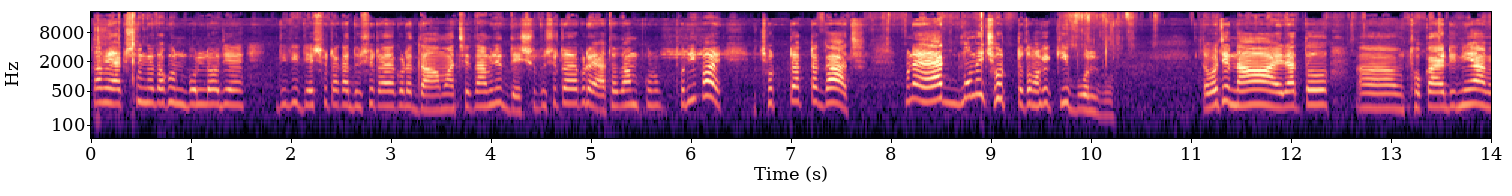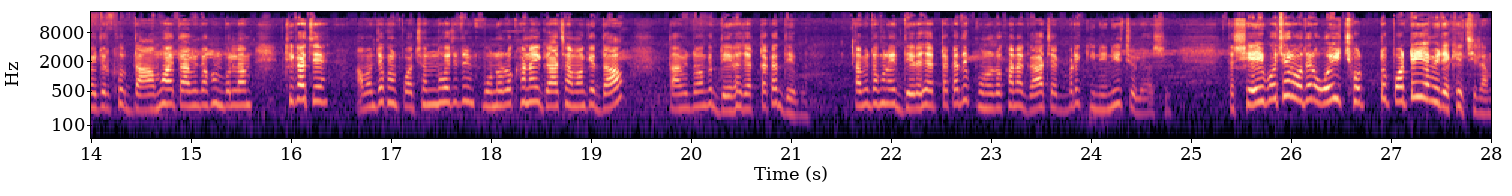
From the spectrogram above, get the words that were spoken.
তো আমি একসঙ্গে তখন বলল যে, দিদি, দেড়শো টাকা, দুশো টাকা করে দাম আছে। তা আমি যে দেড়শো, দুশো টাকা করে এত দাম কোনো থরি হয়? ছোট্ট একটা গাছ। মানে একদমই ছোট্ট, তোমাকে কি বলব? তা বলছে, না, এরা তো থোকা অ্যাডিনিয়াম, এদের খুব দাম হয়। তা আমি তখন বললাম, ঠিক আছে, আমার যখন পছন্দ হয়েছে, তুমি পনেরোখানাই গাছ আমাকে দাও, তা আমি তোমাকে দেড় হাজার টাকা দেবো। আমি তখন ওই দেড় হাজার টাকা দিয়ে পনেরোখানা গাছ একবারে কিনে নিয়ে চলে আসি। তা সেই বছর ওদের ওই ছোট্ট পটেই আমি রেখেছিলাম।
